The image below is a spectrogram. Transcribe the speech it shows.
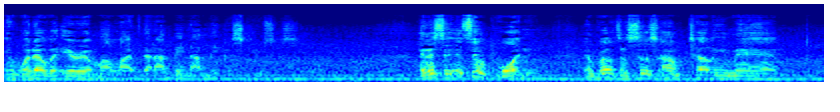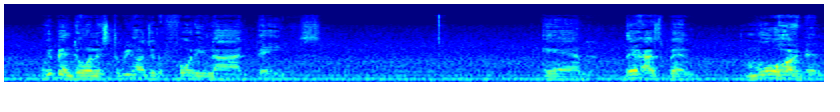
in whatever area of my life that I may not make excuses. And it's it's important and brothers and sisters, I'm telling you, man, we've been doing this 349 days. And there has been more than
